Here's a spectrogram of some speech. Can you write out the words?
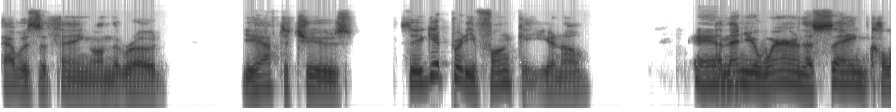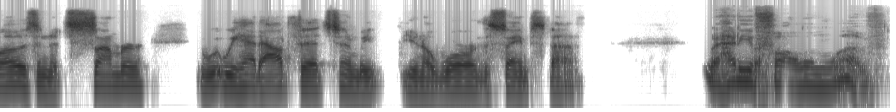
that was the thing on the road you have to choose So you get pretty funky, you know. And, And then you're wearing the same clothes and it's summer. We we had outfits and we, you know, wore the same stuff. well, how do you fall in love?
